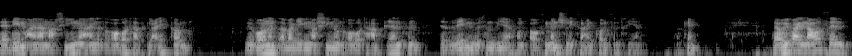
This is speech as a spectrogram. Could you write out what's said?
der dem einer Maschine, eines Roboters gleichkommt. Wir wollen uns aber gegen Maschine und Roboter abgrenzen, deswegen müssen wir uns aufs Menschlichsein konzentrieren. Okay? Darüber hinaus sind,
